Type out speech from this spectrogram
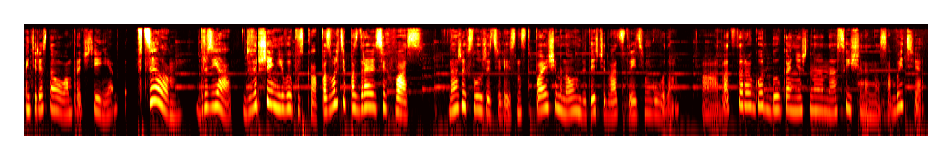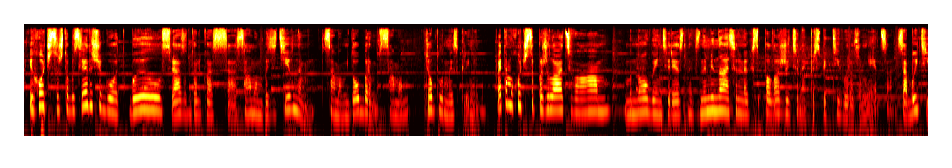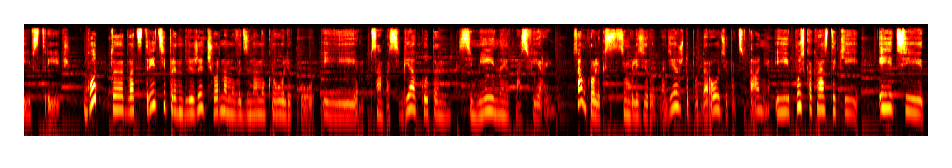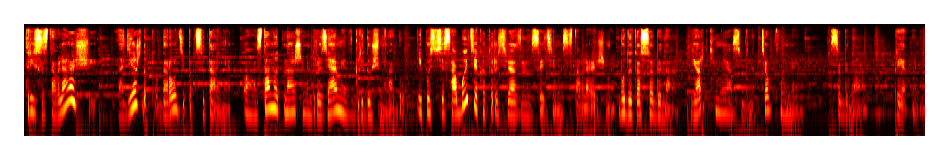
интересного вам прочтения. В целом, друзья, в завершении выпуска позвольте поздравить всех вас, наших слушателей, с наступающим новым 2023 годом. А 22 год был, конечно, насыщенным на события. И хочется, чтобы следующий год был связан только с самым позитивным, самым добрым, самым теплым и искренним. Поэтому хочется пожелать вам много интересных, знаменательных, с положительной перспективы, разумеется, событий и встреч. Год 23 э, принадлежит черному водяному кролику и сам по себе окутан семейной атмосферой. Сам кролик символизирует надежду, плодородие, процветание. И пусть как раз-таки эти три составляющие надежда, плодородие, процветание а, станут нашими друзьями в грядущем году. И пусть все события, которые связаны с этими составляющими, будут особенно яркими, особенно теплыми, особенно приятными.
